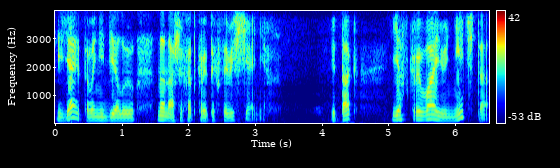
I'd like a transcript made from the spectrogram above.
И я этого не делаю на наших открытых совещаниях. Итак, я скрываю нечто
